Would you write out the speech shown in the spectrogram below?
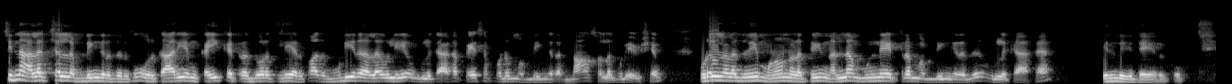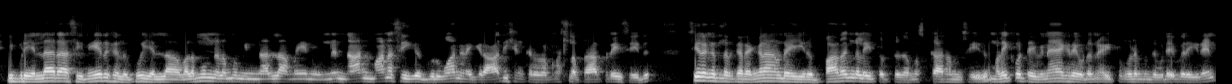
சின்ன அலைச்சல் அப்படிங்கிறது இருக்கும். ஒரு காரியம் கை கட்டுற தூரத்திலேயே இருக்கும். அது முடிகிற அளவுலயே உங்களுக்காக பேசப்படும் அப்படிங்கிறது தான் சொல்லக்கூடிய விஷயம். உடல் நலத்திலையும் மனோநலத்திலையும் நல்ல முன்னேற்றம் அப்படிங்கிறது உங்களுக்காக இருந்துகிட்டே இருக்கும். இப்படி எல்லா ராசி நேர்களுக்கும் எல்லா வளமும் நலமும் இந்நாளில் அமையணும்னு நான் மானசீக குருவான்னு நினைக்கிற ஆதிசங்கர மனசுல பிரார்த்தனை செய்து ஸ்ரீரங்கத்தில் இருக்கிற ரங்கனாவுடைய இரு பாதங்களை தொட்டு நமஸ்காரம் செய்து மலைக்கோட்டை விநாயகரை உடன் அழைத்து இருந்து விடைபெறுகிறேன்.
